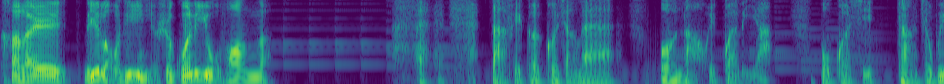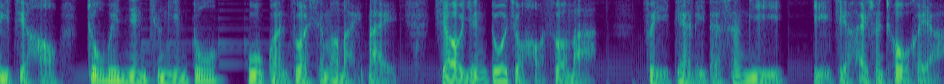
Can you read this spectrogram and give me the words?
看来李老弟你是管理有方啊！嘿嘿，大飞哥过奖了，我哪会管理呀？不过是长家位置好，周围年轻人多，不管做什么买卖，只要人多就好说嘛。所以店里的生意一直还算凑合呀。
